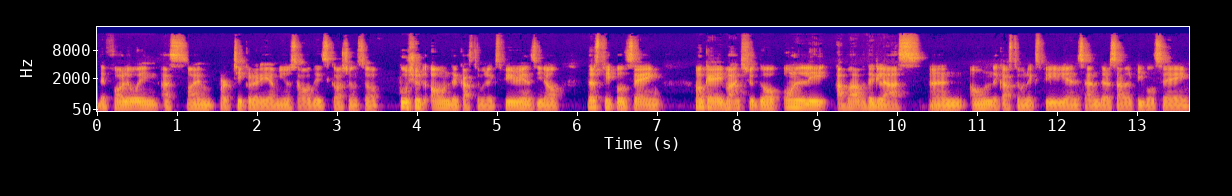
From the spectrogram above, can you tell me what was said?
the following as I'm particularly amused about the discussions of who should own the customer experience. You know, there's people saying, okay, banks should go only above the glass and own the customer experience. And there's other people saying,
